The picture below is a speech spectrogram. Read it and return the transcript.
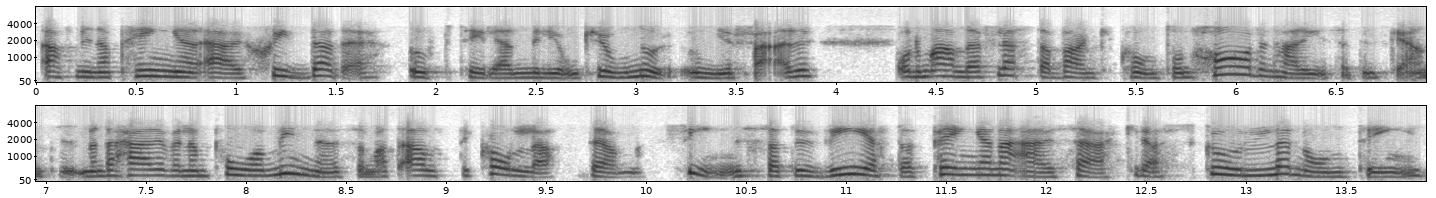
att mina pengar är skyddade upp till en miljon kronor ungefär. Och de allra flesta bankkonton har den här insättningsgarantin. Men det här är väl en påminnelse om att alltid kolla att den finns. Så att du vet att pengarna är säkra. Skulle någonting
